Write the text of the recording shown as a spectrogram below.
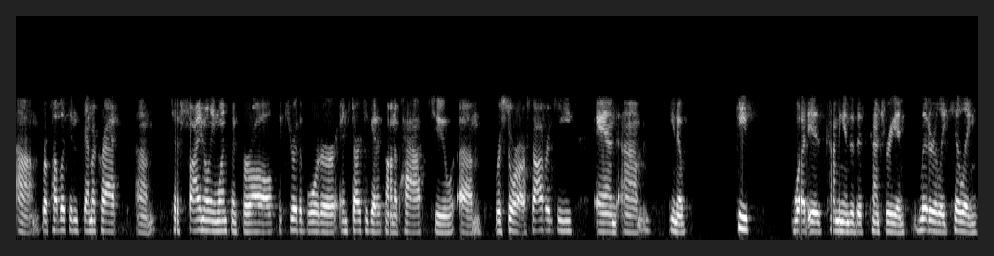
um, Republicans, Democrats, um, to finally once and for all secure the border and start to get us on a path to um, restore our sovereignty and um, you know keep what is coming into this country and literally killing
